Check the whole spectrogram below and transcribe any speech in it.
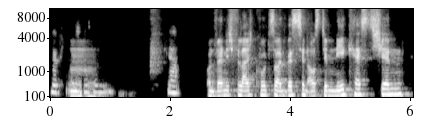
Wirklich. Mhm. Also, ja. Und wenn ich vielleicht kurz so ein bisschen aus dem Nähkästchen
